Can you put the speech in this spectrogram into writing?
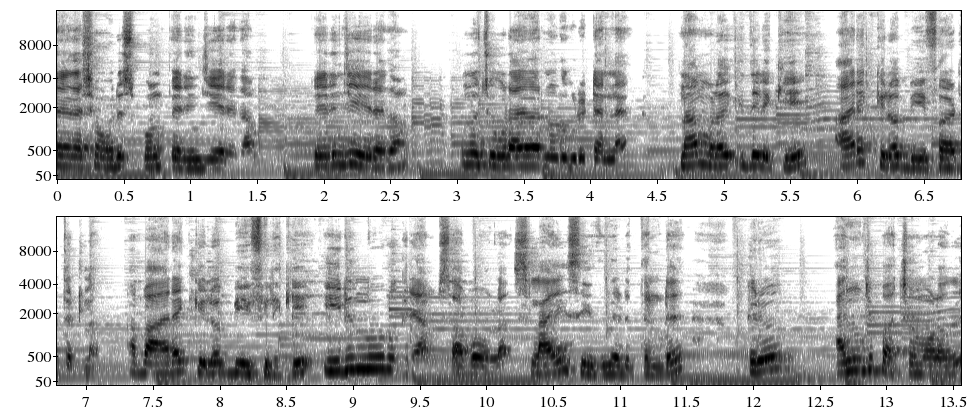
ഏകദേശം ഒരു സ്പൂൺ പെരിഞ്ചീരകം. പെരിഞ്ചീരകം ഒന്ന് ചൂടായി വരുന്നതോട് കൂടി തന്നെ നമ്മൾ ഇതിലേക്ക് അര കിലോ ബീഫ് എടുത്തിട്ടുള്ളത്. അപ്പോൾ അര കിലോ ബീഫിലേക്ക് ഇരുന്നൂറ് ഗ്രാം സബോള സ്ലൈസ് ചെയ്ത് എടുത്തിട്ടുണ്ട്. ഒരു അഞ്ച് പച്ചമുളക്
